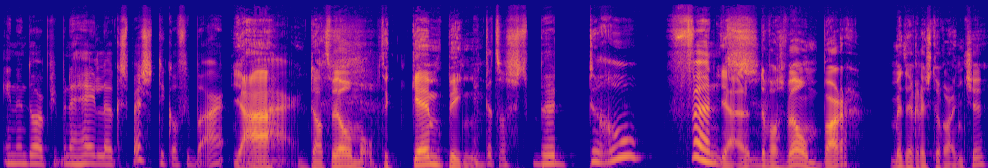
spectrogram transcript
in een dorpje met een hele leuke specialty koffiebar. Ja, Maar dat wel, maar op de camping. dat was bedroevend. Ja, er was wel een bar met een restaurantje.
